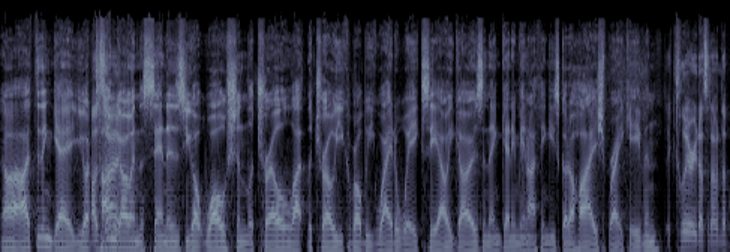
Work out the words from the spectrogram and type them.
Uh, I think yeah, you got Isaiah- Tungo in the centers. You got Walsh and Latrell. Like Latrell, you could probably wait a week, see how he goes, and then get him in. I think he's got a highish break even. Yeah, Cleary doesn't have another,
